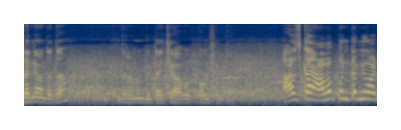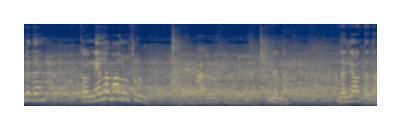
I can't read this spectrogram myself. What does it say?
धन्यवाद दादा. मित्रांनो बिटाची आवक पाहू शकता. आज काय आवक पण कमी वाटत आहे. का नेला माल उचलून? नेला. धन्यवाद दादा.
